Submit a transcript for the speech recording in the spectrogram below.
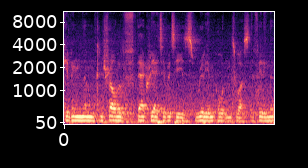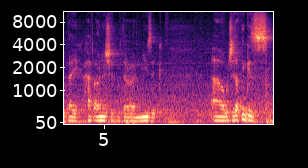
Giving them control of their creativity is really important to us. The feeling that they have ownership of their own music, uh, which is, I think is,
